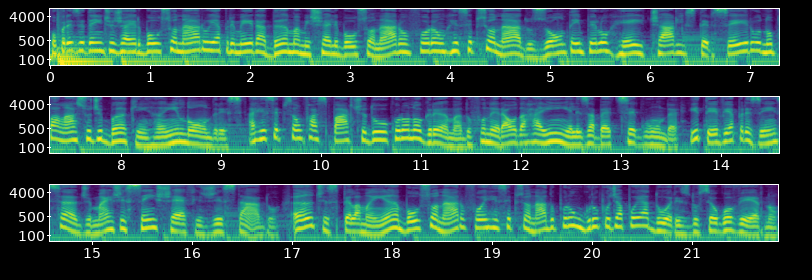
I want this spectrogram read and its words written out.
O presidente Jair Bolsonaro e a primeira-dama Michele Bolsonaro foram recepcionados ontem pelo rei Charles III no Palácio de Buckingham, em Londres. A recepção faz parte do cronograma do funeral da rainha Elizabeth II e teve a presença de mais de 100 chefes de Estado. Antes, pela manhã, Bolsonaro foi recepcionado por um grupo de apoiadores do seu governo.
